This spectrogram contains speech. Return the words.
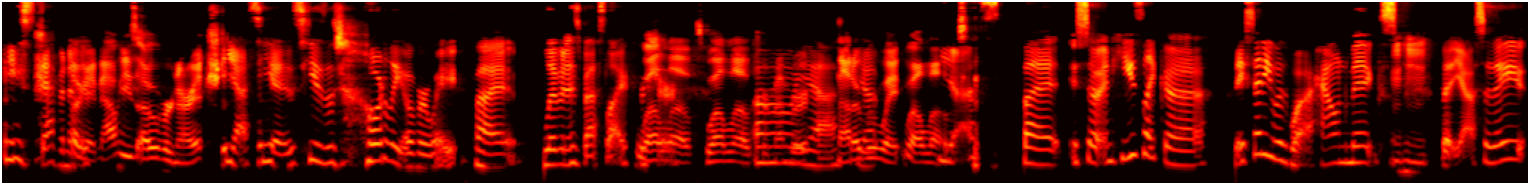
He's definitely Okay, now he's overnourished. Yes, he is. He's totally overweight, but living his best life. Well sure. loved, well loved. Oh, remember, yeah, not overweight, well loved. Yes. But so and he's like a they said he was what, a hound mix. hmm But yeah, so they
